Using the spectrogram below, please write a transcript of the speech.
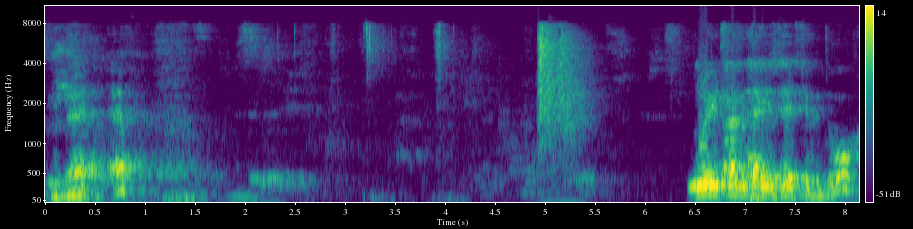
gf. Ну и тогда из этих двух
